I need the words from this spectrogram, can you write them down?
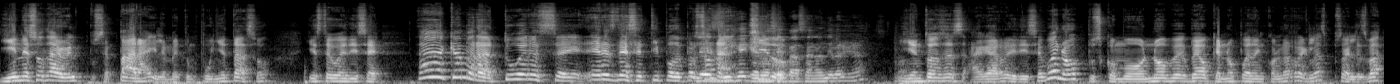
Y en eso Daryl pues, se para y le mete un puñetazo. Y este güey dice, ah, cámara, tú eres, eh, eres de ese tipo de persona. Les dije que chido. no se pasaran de verga. Y entonces agarra y dice, bueno, pues como no ve- veo que no pueden con las reglas, pues ahí les va.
